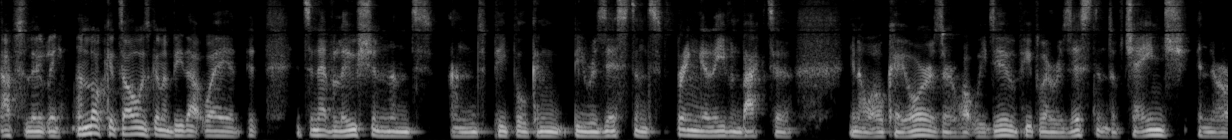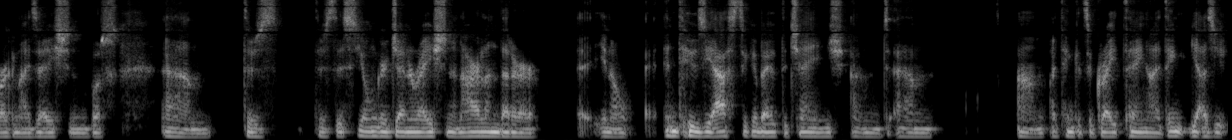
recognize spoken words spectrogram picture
Absolutely. And look, it's always going to be that way. It, it, it's an evolution, and and people can be resistant. Bring it even back to you know OKRs or what we do, people are resistant of change in their organization. But um, there's there's this younger generation in Ireland that are you know enthusiastic about the change and um, um, I think it's a great thing. And I think, yeah, as you,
